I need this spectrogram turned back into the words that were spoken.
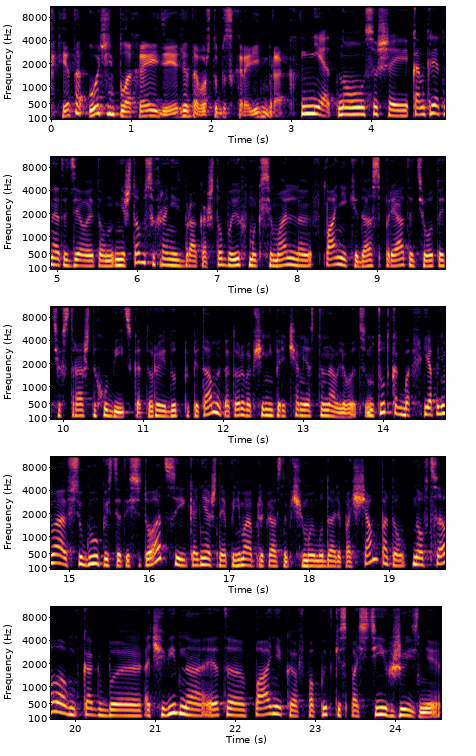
– это очень плохая идея для того, чтобы сохранить брак. Нет, ну, слушай, конкретно это делает он не чтобы сохранить брак, а чтобы их максимально в панике, да, спрятать от этих страшных убийц, которые идут по пятам и которые вообще ни перед чем не останавливаются. Но тут как бы я понимаю всю глупость этой ситуации, и, конечно, я понимаю прекрасно, почему ему дали по щам потом, но в целом, как бы, очевидно, это паника в попытке спасти их жизни.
